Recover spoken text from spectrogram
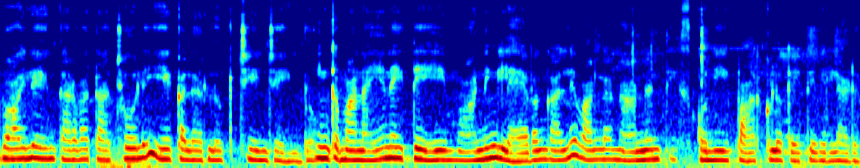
బాయిల్ అయిన తర్వాత చోలే ఏ కలర్లోకి చేంజ్ అయిందో. ఇంకా మా నయనైతే మార్నింగ్ లేవంగానే వాళ్ళ నాన్నని తీసుకొని పార్కులోకి అయితే వెళ్ళాడు.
